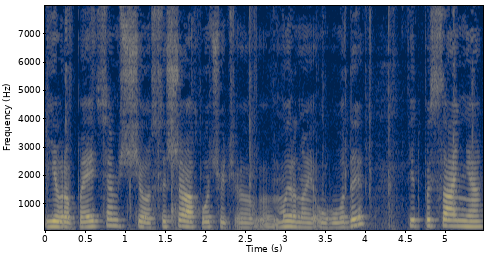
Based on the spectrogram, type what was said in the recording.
європейцям, що США хочуть е, мирної угоди підписання,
